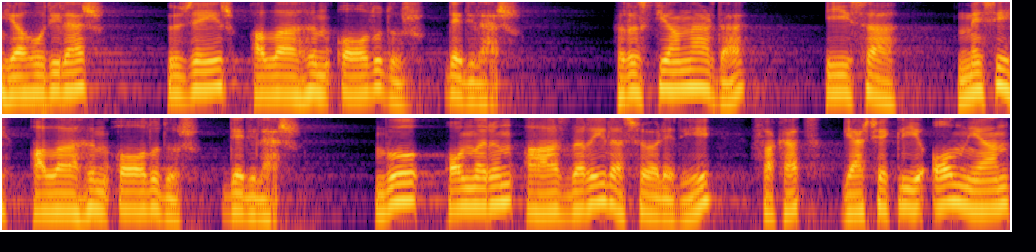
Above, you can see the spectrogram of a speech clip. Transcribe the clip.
Yahudiler, Üzeyr Allah'ın oğludur dediler. Hristiyanlar da, İsa, Mesih Allah'ın oğludur dediler. Bu onların ağızlarıyla söylediği fakat gerçekliği olmayan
